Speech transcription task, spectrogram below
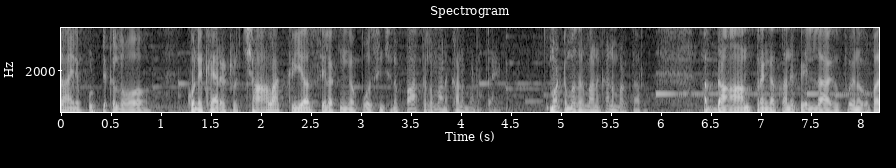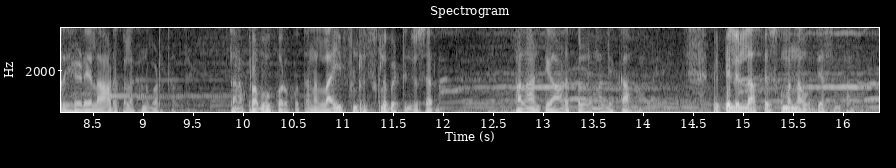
ఆయన పుట్టుకలో కొన్ని క్యారెక్టర్ చాలా క్రియాశీలకంగా పోషించిన పాత్రలు మనకు కనబడతాయి. మొట్టమొదటి మనకు కనబడతారు. దాంతరంగా తన పెళ్ళి ఆగిపోయిన ఒక పదిహేడేళ్ళ ఆడపిల్ల కనబడుతుంది. తన ప్రభు కొరకు తన లైఫ్ని రిస్క్లో పెట్టిన చూసారు? అలాంటి ఆడపిల్ల మళ్ళీ కావాలి. మీ పెళ్ళి లాపేసుకోమని నా ఉద్దేశం కాదు.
